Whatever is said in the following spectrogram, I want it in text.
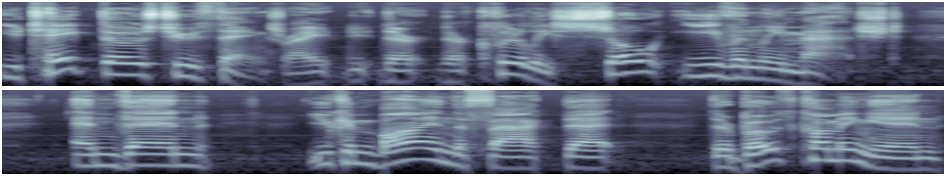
you take those two things, right? They're they're clearly so evenly matched. And then you combine the fact that they're both coming in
